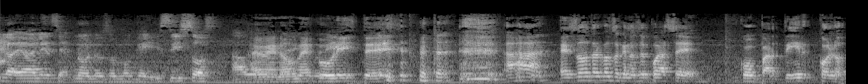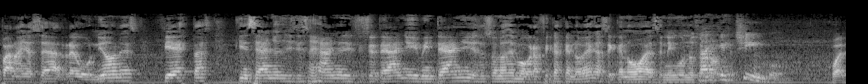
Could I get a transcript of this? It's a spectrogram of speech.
Y lo de Valencia, no, no somos gays. Sí sos. Ah, bueno, Ay, no me cubriste. Ajá, eso es otra cosa que no se puede hacer. Compartir con los panas, ya sea reuniones, fiestas, 15 años, 16 años, 17 años y 20 años. Y esas son las demográficas que no ven, así que no voy a decir ninguno ¿Sabes qué es chimbo? ¿Cuál?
